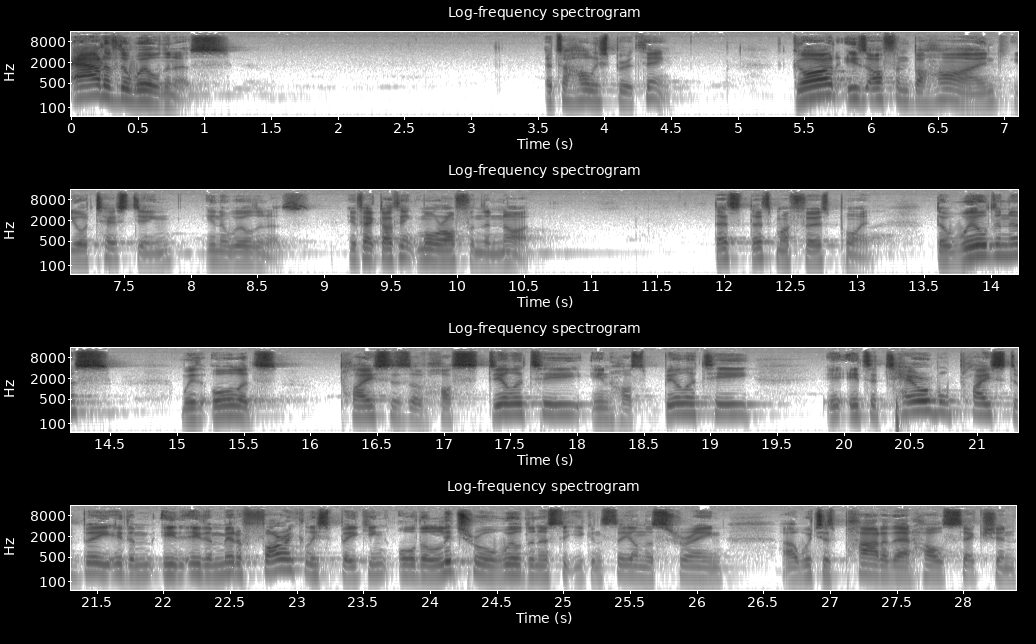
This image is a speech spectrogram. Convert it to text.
out of the wilderness. It's a Holy Spirit thing. God is often behind your testing in the wilderness. In fact, I think more often than not. That's, that's my first point. The wilderness, with all its places of hostility, inhospitality. It's a terrible place to be, either, either metaphorically speaking or the literal wilderness that you can see on the screen, uh, which is part of that whole section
